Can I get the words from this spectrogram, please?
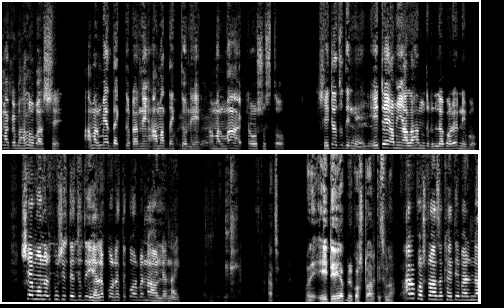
আমাকে ভালোবাসে আমার মেয়ের দায়িত্বটা নেই আমার দায়িত্ব নেই আমার মা একটা অসুস্থ। সেটা যদি নেই এটাই আমি আলহামদুলিল্লাহ করে নিব। সে মনের খুশিতে যদি হেল্প করে তো করবে না হলে নাই। আচ্ছা মানে এইটাই আপনার কষ্ট আর কিছু না? আরও কষ্ট আছে খাইতে পারি না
